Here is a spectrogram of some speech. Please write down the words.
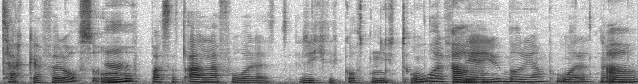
tacka för oss och Mm. hoppas att alla får ett riktigt gott nytt år. För Ja. det är ju början på året nu. Ja.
